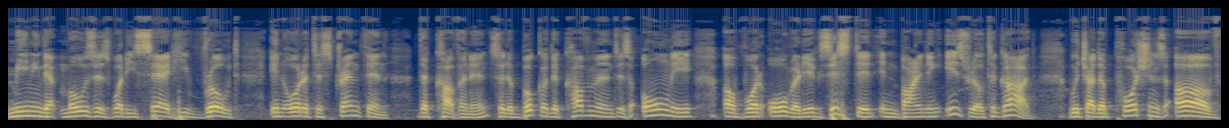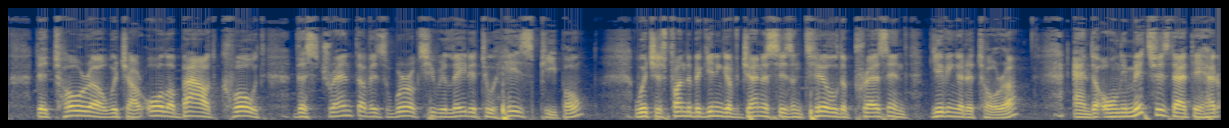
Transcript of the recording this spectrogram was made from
meaning that Moses, what he said, he wrote in order to strengthen the covenant. So the book of the covenant is only of what already existed in binding Israel to God, which are the portions of the Torah which are all about, quote, the strength of his works he related to his people, which is from the beginning of Genesis until the present giving of the Torah. And the only mitzvahs that they had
